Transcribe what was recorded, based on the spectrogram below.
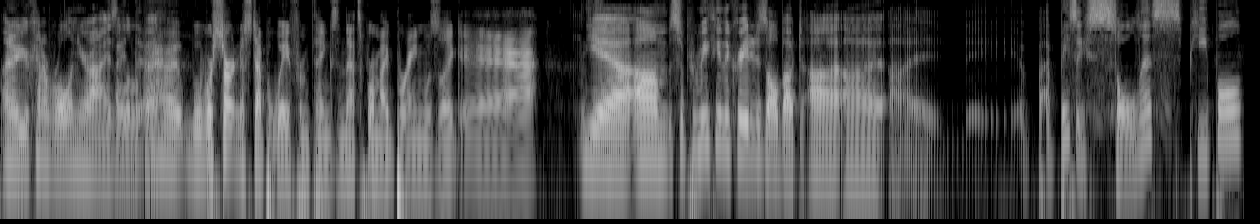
I know you're kind of rolling your eyes a little bit. Uh, well, we're starting to step away from things, and that's where my brain was like, eh. Yeah. Um. So Promethean the Created is all about uh uh. uh basically soulless people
